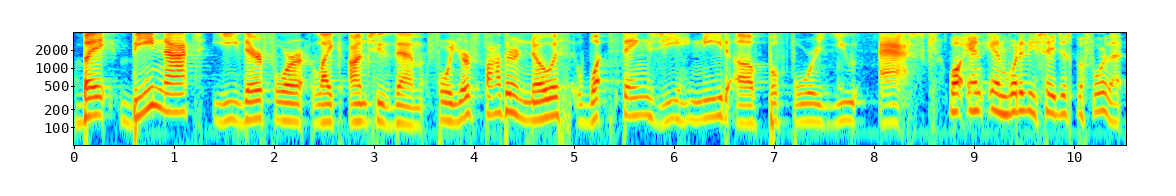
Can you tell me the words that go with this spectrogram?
But be not ye therefore like unto them, for your Father knoweth what things ye need of before you ask. Well, and, and what did he say just before that?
